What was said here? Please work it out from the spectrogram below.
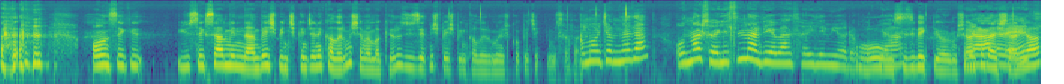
18 180 binden 5000 çıkınca ne kalırmış? Hemen bakıyoruz. 175 bin kalırmış. Kopya çektim bu sefer. Ama hocam neden? Onlar söylesinler diye ben söylemiyorum. Oo, ya. sizi bekliyormuş Ya, arkadaşlar evet. ya.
